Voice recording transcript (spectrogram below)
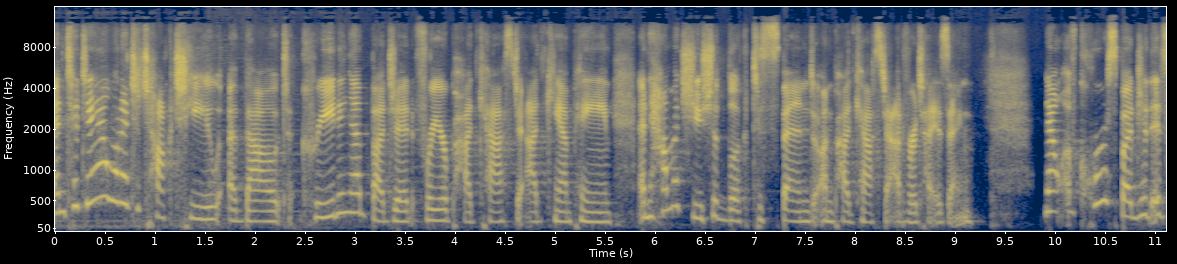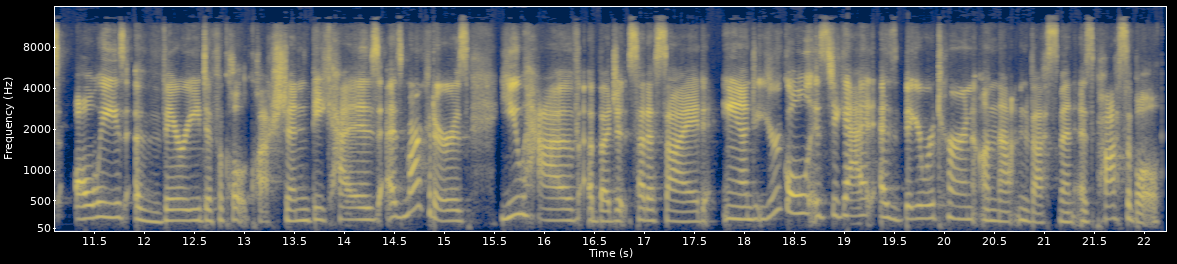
And today I wanted to talk to you about creating a budget for your podcast ad campaign and how much you should look to spend on podcast advertising. Now, of course, budget is always a very difficult question because as marketers, you have a budget set aside and your goal is to get as big a return on that investment as possible.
